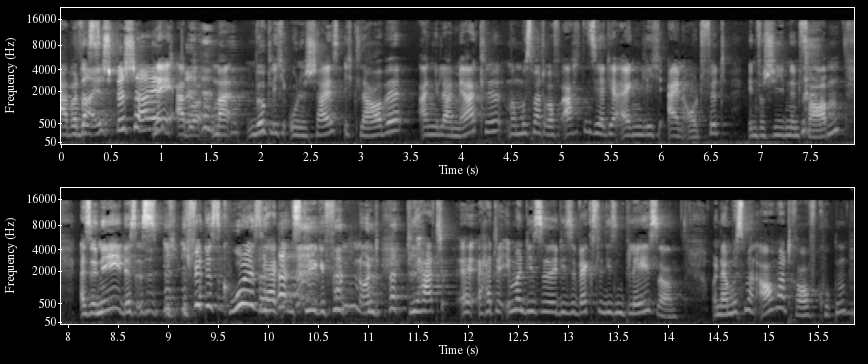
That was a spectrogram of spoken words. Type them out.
Aber das, Weiß Bescheid. Nee, aber mal wirklich ohne Scheiß. Ich glaube, Angela Merkel, man muss mal drauf achten, sie hat ja eigentlich ein Outfit in verschiedenen Farben. Also nee, das ist, ich, ich finde es cool, sie hat ihren Stil gefunden und die hat, äh, hat ja immer diese, diese Wechsel, diesen Blazer. Und da muss man auch mal drauf gucken,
